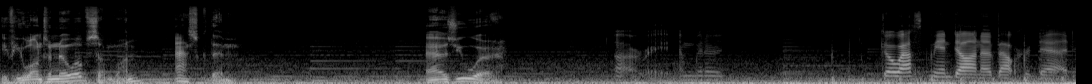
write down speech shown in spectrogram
If you want to know of someone, ask them. As you were. Alright, I'm gonna go ask Mandana about her dad.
